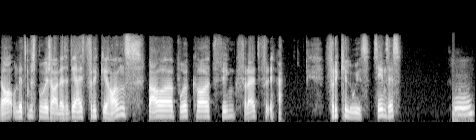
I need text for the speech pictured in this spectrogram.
Ja, und jetzt müssen wir mal schauen. Also der heißt Fricke Hans, Bauer, Burkhardt, Fink, Freit, Fr Fricke Luis. Sehen Sie es? Mhm.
